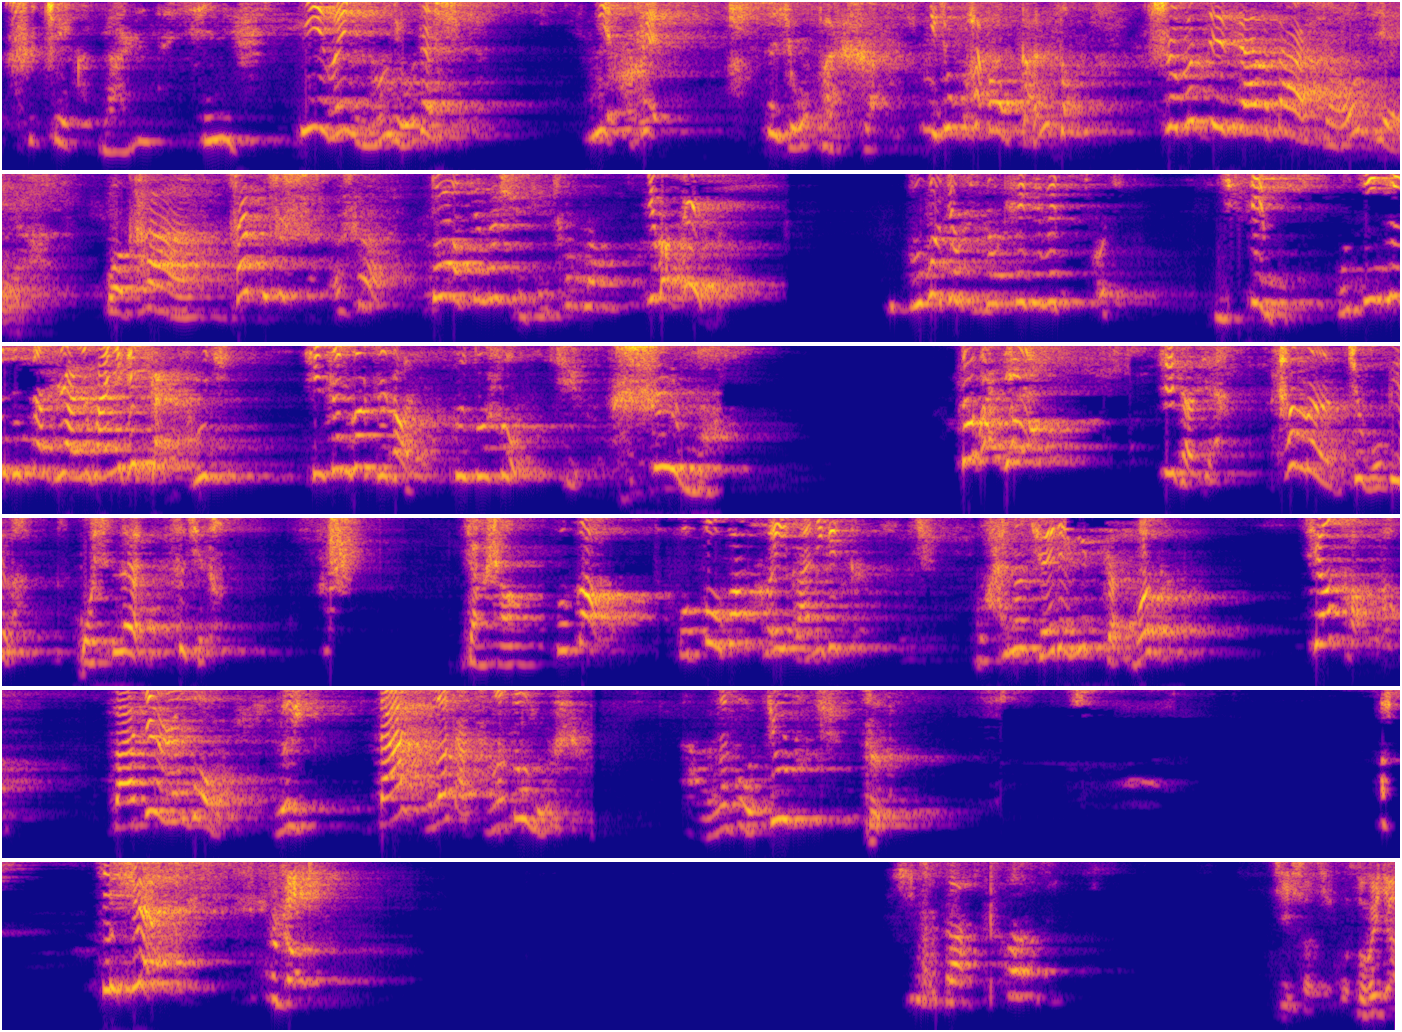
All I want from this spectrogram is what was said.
是这个男人的心。你以为你能留在许家？你也配？那有本事你就快把我赶走！什么季家的大小姐呀，我看还不是什么事儿都要偏袒许廷琛吗？你给我闭嘴！不过就是一个 KTV 的小姐，你信不信？我今天就算是让人把你给赶出去，天生哥知道也不会多说我一句。是吗？都快进来！季小姐，他们就不必了，我现在自己走。江生，我告诉你，我不光可以把你给赶出去，我还能决定你怎么走。听好了，把这个人给我往死里打，死了打残了都有赏，打完了给我丢出去。是继续。住手！天成哥，我季小姐，给我送回家。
